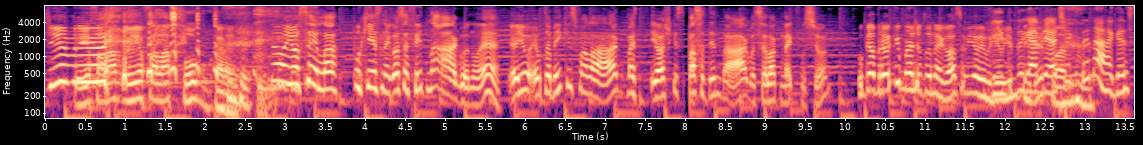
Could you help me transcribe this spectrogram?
De eu ia primeira! falar, eu ia falar fogo, cara. Não, eu sei lá, porque esse negócio é feito na água, não é? Eu, eu, eu também quis falar água, mas eu acho que isso passa dentro da água, sei lá como é que funciona. O Gabriel que manja do negócio, eu ia, eu ia, eu me do Gabriel tinha que ser Nargas.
